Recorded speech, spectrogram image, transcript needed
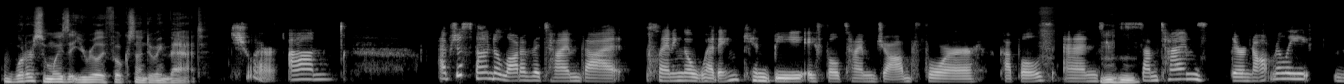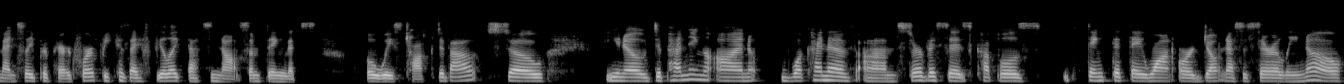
what are some ways that you really focus on doing that? Sure. Um, I've just found a lot of the time that planning a wedding can be a full-time job for couples and mm-hmm. sometimes they're not really mentally prepared for it because I feel like that's not something that's always talked about. So, you know, depending on what kind of um, services couples think that they want or don't necessarily know,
